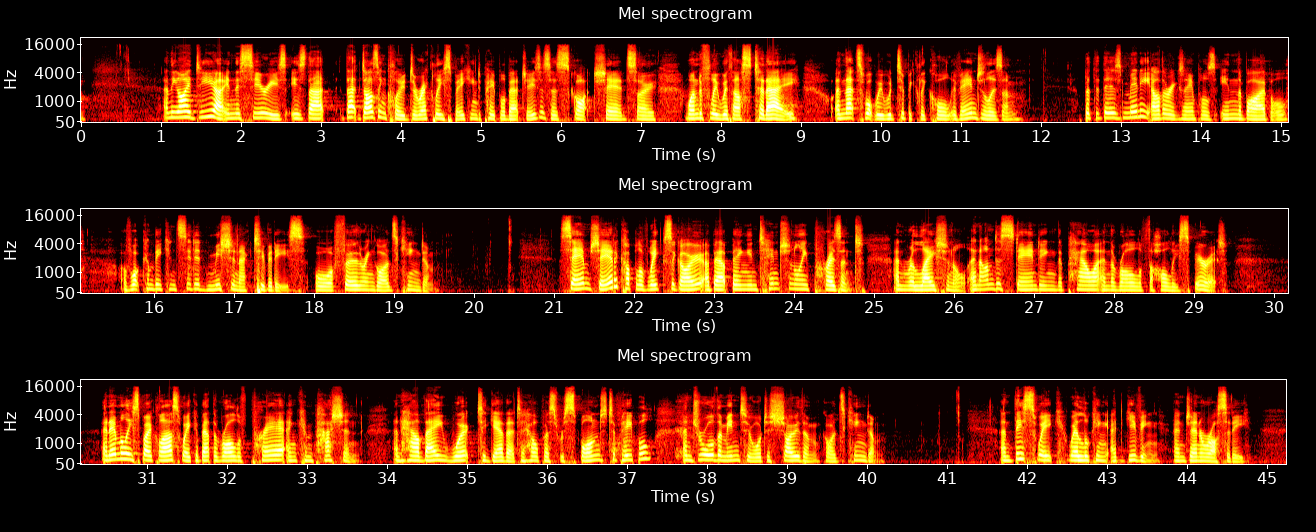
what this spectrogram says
And the idea in this series is that that does include directly speaking to people about Jesus, as Scott shared so wonderfully with us today. And that's what we would typically call evangelism. But that there's many other examples in the Bible of what can be considered mission activities or furthering God's kingdom. Sam shared a couple of weeks ago about being intentionally present and relational and understanding the power and the role of the Holy Spirit. And Emily spoke last week about the role of prayer and compassion and how they work together to help us respond to people and draw them into or to show them God's kingdom. And this week, we're looking at giving and generosity.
